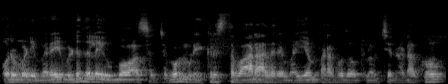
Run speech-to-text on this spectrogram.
ஒரு மணி வரை விடுதலை உபவாச ஜெபம். நம்முடைய கிறிஸ்தவ ஆராதனை மையம் பரமதோப்பில் வச்சு நடக்கும்.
